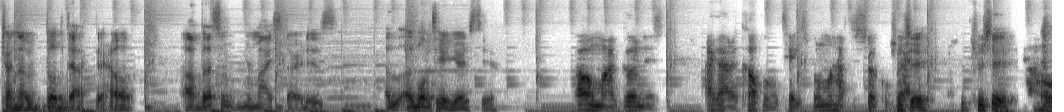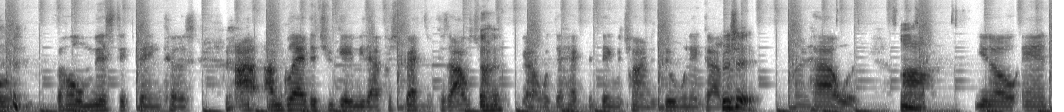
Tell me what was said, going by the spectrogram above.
trying to build back their health. Um, but that's where my start is. I, would love to hear yours too. Oh my goodness, I got a couple of takes, but I'm gonna have to circle back. For sure. For sure. The whole, the whole mystic thing, because I'm glad that you gave me that perspective, because I was trying uh-huh. to figure out what the heck that they were trying to do when they got For sure. Howard. Mm. Um, you know, and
